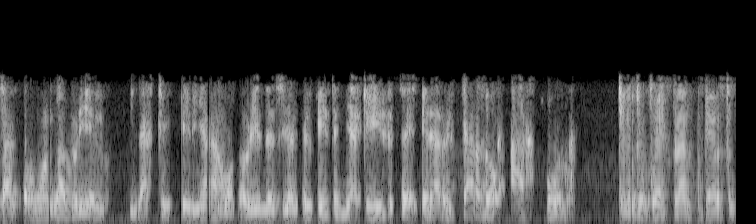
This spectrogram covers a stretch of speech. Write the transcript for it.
sacó a Juan Gabriel y las que querían a Juan Gabriel decían que el que tenía que irse era Ricardo Arjona. ¿Qué es lo que puedes plantear tú?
